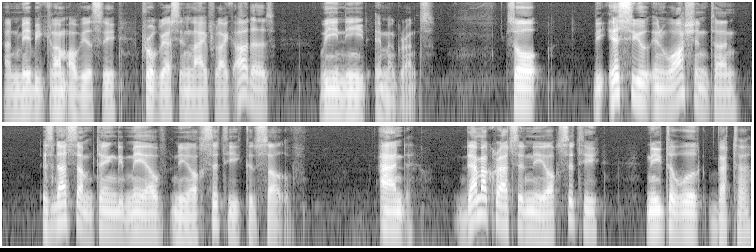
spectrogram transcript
and may become obviously progress in life like others, we need immigrants. So the issue in Washington is not something the mayor of New York City could solve. And Democrats in New York City need to work better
